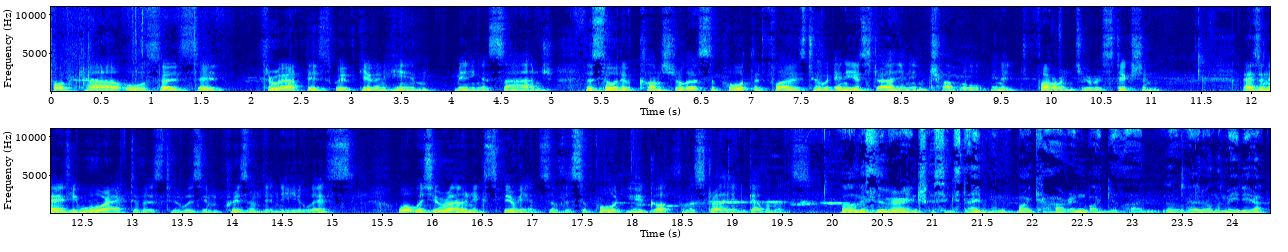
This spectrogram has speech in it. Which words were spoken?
Bob Carr also said, "Throughout this, we've given him, meaning Assange, the sort of consular support that flows to any Australian in trouble in a foreign jurisdiction. As an anti war activist who was imprisoned in the US, what was your own experience of the support you got from Australian governments? Well, this is a very interesting statement by Carr and by Gillard that I've heard on the media.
